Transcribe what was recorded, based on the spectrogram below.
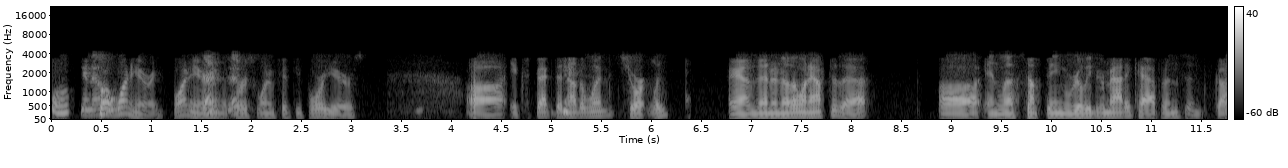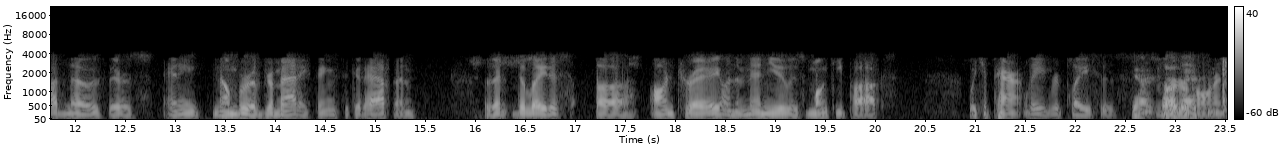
Well, you know, well, one hearing, one hearing, that's, the first one in 54 years. Uh, expect another one shortly and then another one after that, uh, unless something really dramatic happens, and God knows there's any number of dramatic things that could happen. The, the latest uh, entree on the menu is monkeypox, which apparently replaces yeah, murder hornets.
